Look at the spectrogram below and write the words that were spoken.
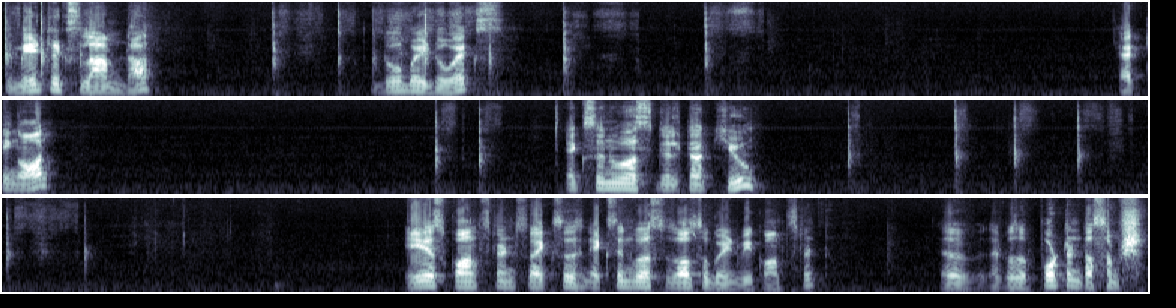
the matrix lambda dou by dou x acting on x inverse delta q A is constant so x, is, x inverse is also going to be constant. Uh, that was a potent assumption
